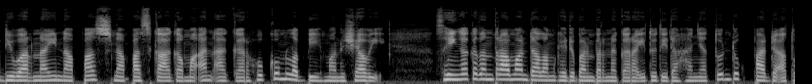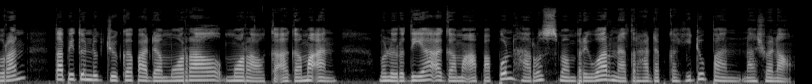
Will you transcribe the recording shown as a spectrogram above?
diwarnai napas-napas keagamaan agar hukum lebih manusiawi. Sehingga ketentraman dalam kehidupan bernegara itu tidak hanya tunduk pada aturan, tapi tunduk juga pada moral-moral keagamaan. Menurut dia, agama apa pun harus memberi warna terhadap kehidupan nasional.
